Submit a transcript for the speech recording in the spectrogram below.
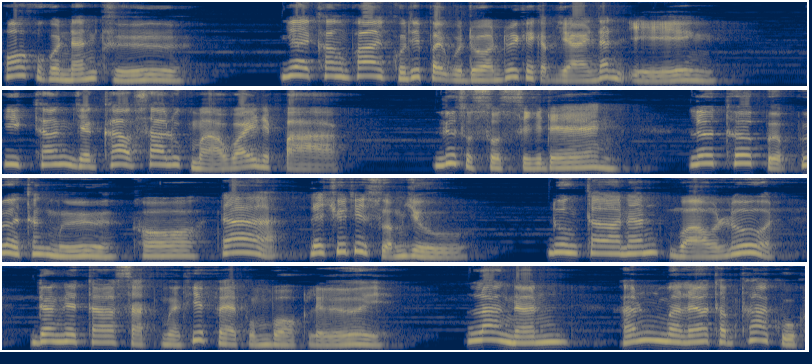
พราะคนคนนั้นคือ ยายข้างบ้านคนที่ไปอุดรด้วยกันกับยายนั่นเอง อีกทั้งยังข้าวซ่าลูกหมาไว้ในปาก เลือดสดๆสีแดง เลือดเธอเปื้อเปื้อนทั้งมือ คอ หน้า และชุดที่สวมอยู่ ดวงตานั้นวาวโลด ดังในตาสัตว์เหมือนที่แฟนผมบอกเลยร่างนั้นหันมาแล้วทำท่าขู่ค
